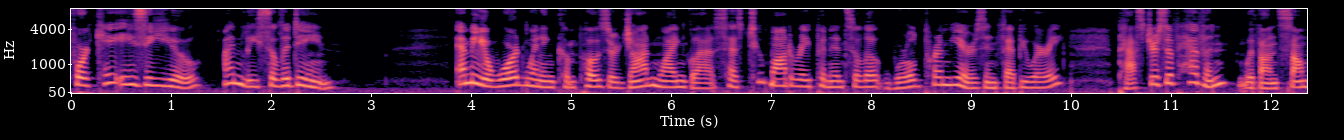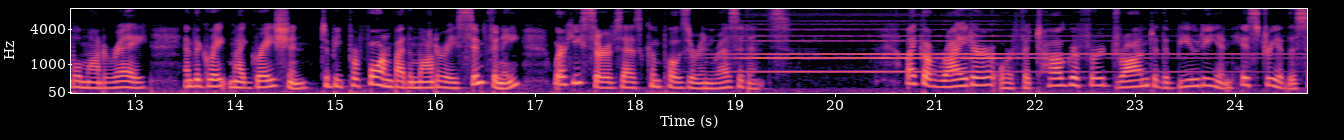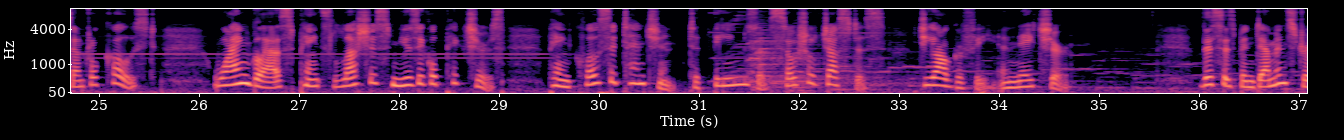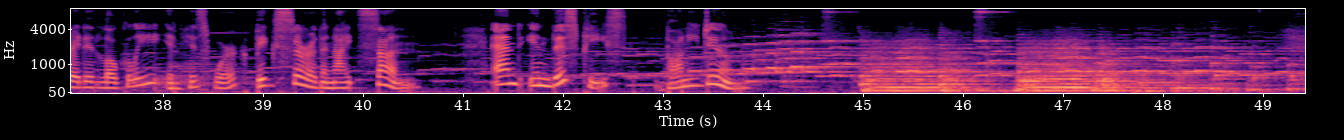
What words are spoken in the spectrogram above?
For KAZU, I'm Lisa Ledin. Emmy Award winning composer John Wineglass has two Monterey Peninsula world premieres in February Pastures of Heaven with Ensemble Monterey and The Great Migration to be performed by the Monterey Symphony, where he serves as composer in residence. Like a writer or photographer drawn to the beauty and history of the Central Coast, Wineglass paints luscious musical pictures, paying close attention to themes of social justice, geography, and nature. This has been demonstrated locally in his work Big Sur, the Night Sun, and in this piece, Bonny Doon.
